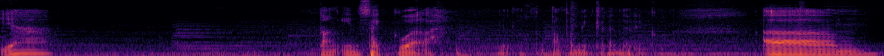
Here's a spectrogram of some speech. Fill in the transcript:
ya tentang insight gua lah, gitu, tentang pemikiran dari gua. Um,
